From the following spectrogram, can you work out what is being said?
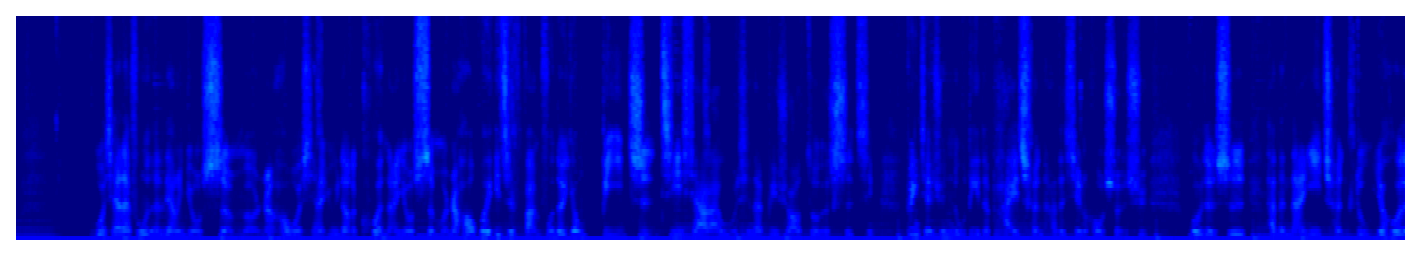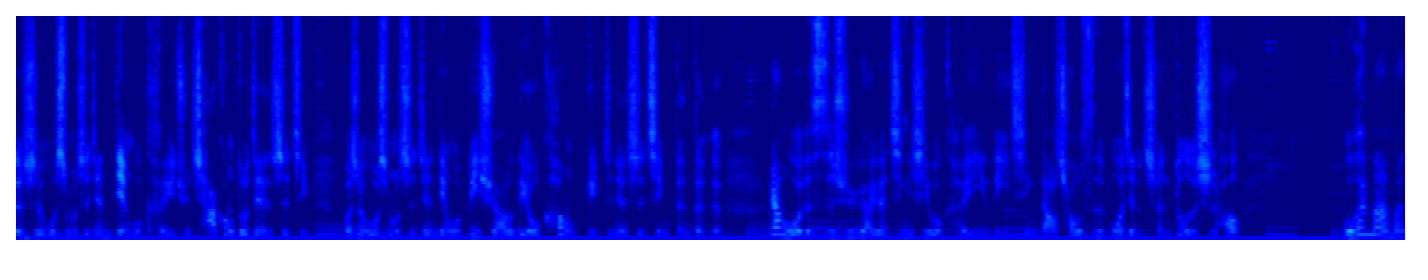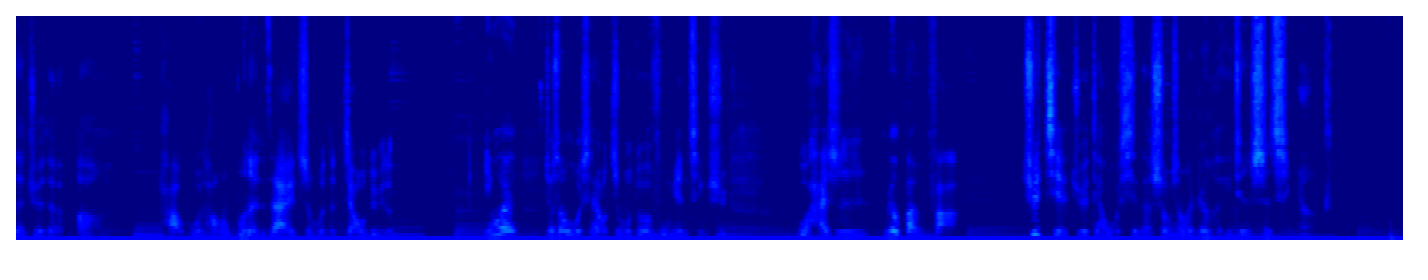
我现在的负能量有什么？然后我现在遇到的困难有什么？然后我会一直反复的用笔纸记下来我现在必须要做的事情，并且去努力的排成它的先后顺序，或者是它的难易程度，又或者是我什么时间点我可以去插空做这件事情，或是我什么时间点我必须要留空给这件事情等等的，让我的思绪越来越清晰，我可以理清到抽丝剥茧的程度的时候，我会慢慢的觉得哦。好，我好像不能再这么的焦虑了，因为就算我现在有这么多的负面情绪，我还是没有办法去解决掉我现在手上的任何一件事情啊！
